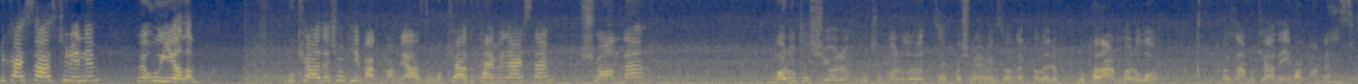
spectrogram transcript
birkaç saat sürelim ve uyuyalım. Bu kağıda çok iyi bakmam lazım. Bu kağıdı kaybedersem şu anda marul taşıyorum. Bütün marulu tek başıma yemek zorunda kalırım. Bu kadar marulu. O yüzden bu kağıda iyi bakmam lazım.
